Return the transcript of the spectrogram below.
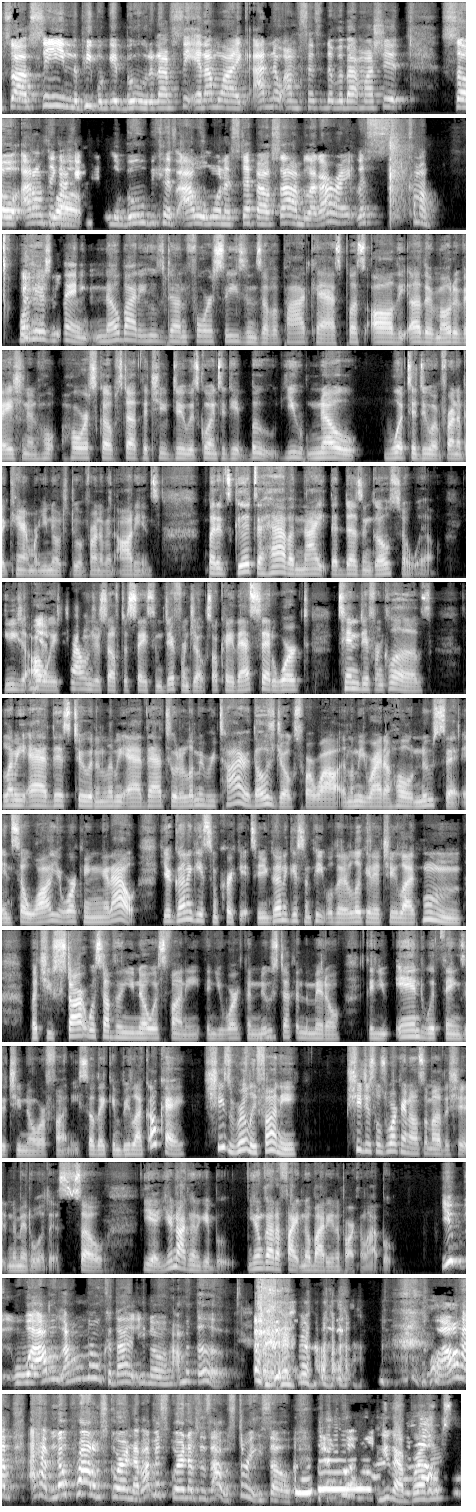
So I've seen the people get booed, and I've seen, and I'm like, I know I'm sensitive about my shit. So I don't think I Well- can handle the boo because I would want to step outside and be like, all right, let's come on. Well, here's the thing nobody who's done four seasons of a podcast, plus all the other motivation and ho- horoscope stuff that you do, is going to get booed. You know what to do in front of a camera, you know what to do in front of an audience. But it's good to have a night that doesn't go so well. You need to Yeah. always challenge yourself to say some different jokes. Okay, that set worked 10 different clubs. Let me add this to it and let me add that to it. Or let me retire those jokes for a while and let me write a whole new set. And so while you're working it out, you're going to get some crickets and you're going to get some people that are looking at you like, hmm, but you start with something you know is funny, then you work the new stuff in the middle, then you end with things that you know are funny. So they can be like, okay, she's really funny. She just was working on some other shit in the middle of this. So yeah, you're not gonna get booed. You don't gotta fight nobody in the parking lot, boo. You well, I was I don't know because I you know I'm a thug. well, I don't have I have no problem squaring up. I've been squaring up since I was three. So you got brothers?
